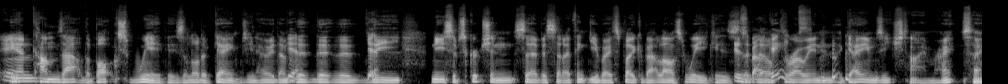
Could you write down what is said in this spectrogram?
and it comes out of the box with is a lot of games. You know, the yeah. the the, the, yeah. the, new subscription service that I think you both spoke about last week is, is about they'll games. throw in the games each time, right? So.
